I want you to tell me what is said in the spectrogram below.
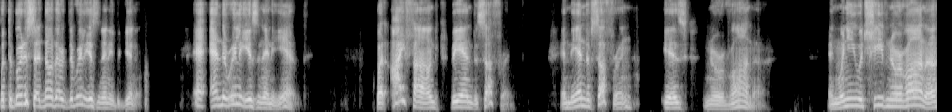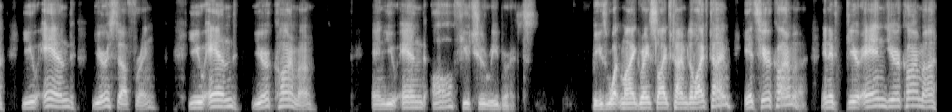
But the Buddha said, no, there, there really isn't any beginning. And, and there really isn't any end. But I found the end of suffering. And the end of suffering is nirvana. And when you achieve nirvana, you end your suffering, you end your karma, and you end all future rebirths. Because what migrates lifetime to lifetime? It's your karma. And if you end your karma,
